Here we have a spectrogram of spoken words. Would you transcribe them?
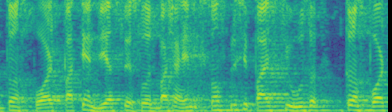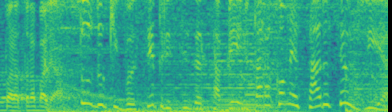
no transporte para atender as pessoas de baixa renda que são os principais que usa o transporte para trabalhar. Tudo o que você precisa saber para começar o seu dia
